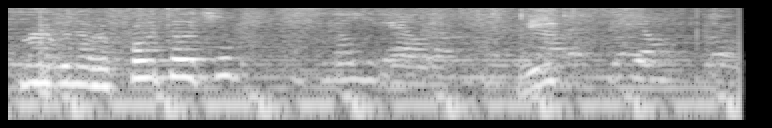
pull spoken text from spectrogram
Maken we nog een fotootje? Wie?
